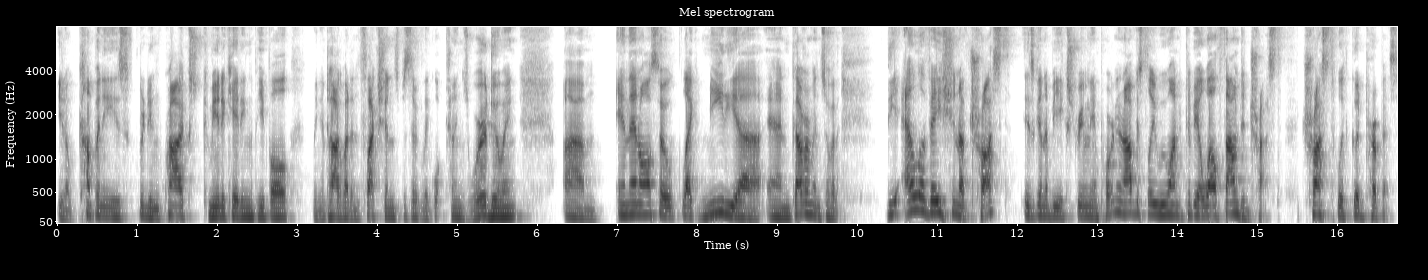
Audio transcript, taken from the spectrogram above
you know companies producing products, communicating to people. We can talk about inflection specifically, what things we're doing, um, and then also like media and government and so forth. The elevation of trust is going to be extremely important. And obviously, we want it to be a well founded trust, trust with good purpose.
